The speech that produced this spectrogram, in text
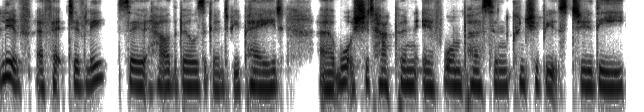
live effectively. So, how the bills are going to be paid, uh, what should happen if one person contributes to the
